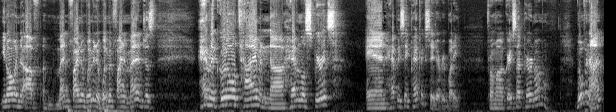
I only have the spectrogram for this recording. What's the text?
You know, and uh, men finding women and women finding men and just having a good old time and uh, having those spirits. And Happy St. Patrick's Day to everybody from uh, Graveside Paranormal. Moving on,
